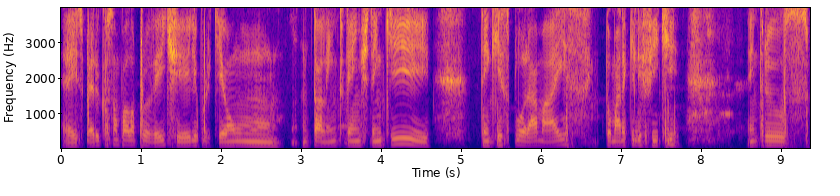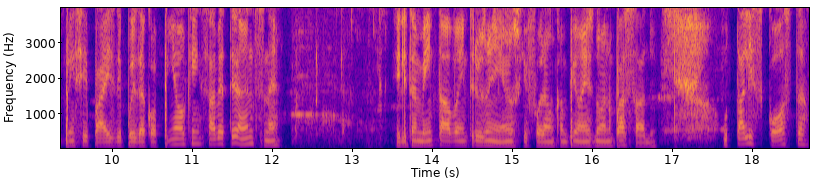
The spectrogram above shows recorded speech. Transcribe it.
É, espero que o São Paulo aproveite ele, porque é um, um talento que a gente tem que, tem que explorar mais. Tomara que ele fique entre os principais depois da copinha, ou quem sabe até antes, né? Ele também estava entre os meninos que foram campeões no ano passado. O Thales Costa,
